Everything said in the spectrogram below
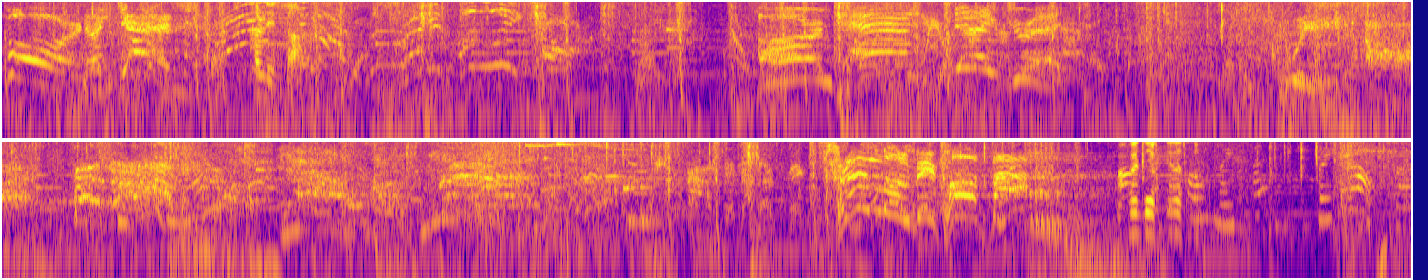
Born again. 헷갈린다 Armed and dangerous. Tremble before battle. 블랙팬 잡긴 했어 어 나이스 저희 힐 없어요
